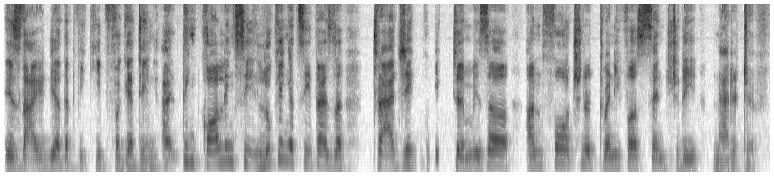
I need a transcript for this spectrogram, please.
is the idea that we keep forgetting. I think calling, looking at Sita as a tragic victim is a unfortunate 21st century narrative.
